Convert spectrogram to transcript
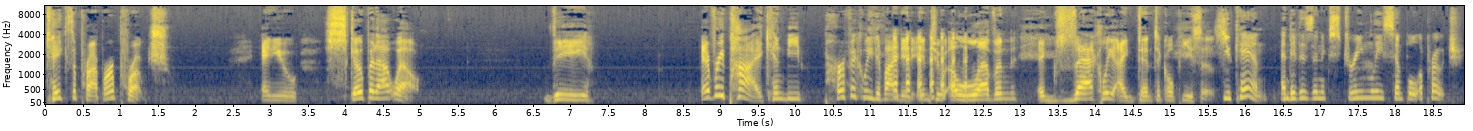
take the proper approach and you scope it out well, the every pie can be perfectly divided into 11 exactly identical pieces. You can, and it is an extremely simple approach.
